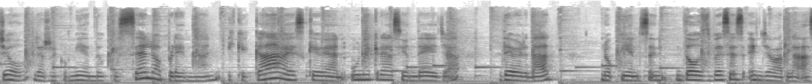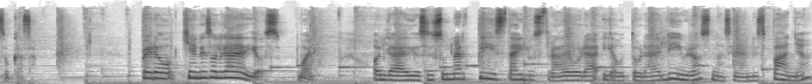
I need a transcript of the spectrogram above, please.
yo les recomiendo que se lo aprendan y que cada vez que vean una creación de ella, de verdad, no piensen dos veces en llevarla a su casa. Pero, ¿quién es Olga de Dios? Bueno, Olga de Dios es una artista, ilustradora y autora de libros, nacida en España,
